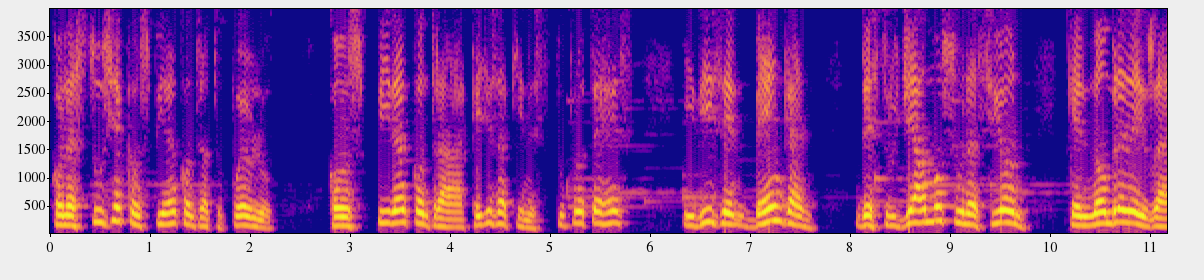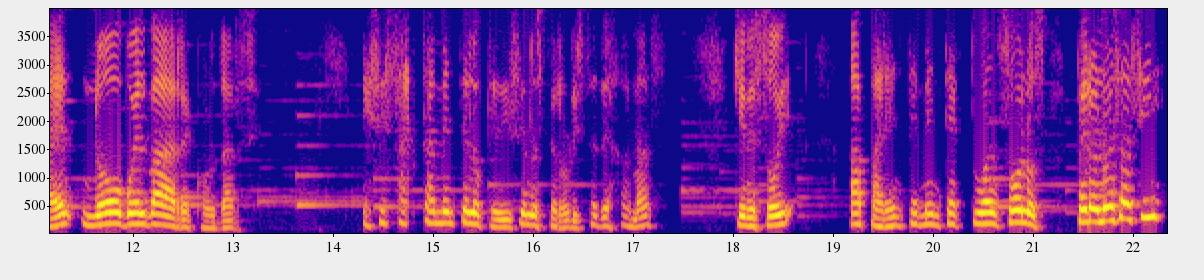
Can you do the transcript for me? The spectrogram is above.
Con astucia conspiran contra tu pueblo, conspiran contra aquellos a quienes tú proteges y dicen, vengan, destruyamos su nación, que el nombre de Israel no vuelva a recordarse. Es exactamente lo que dicen los terroristas de Hamas, quienes hoy aparentemente actúan solos, pero no es así.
